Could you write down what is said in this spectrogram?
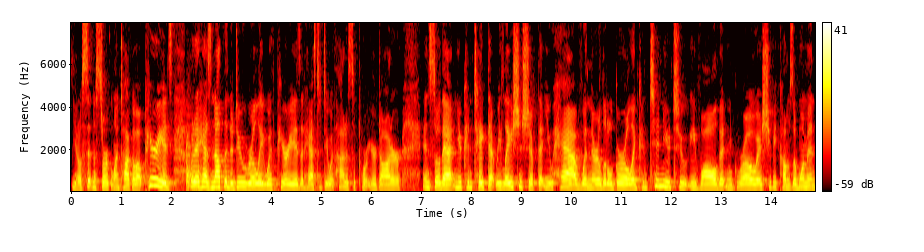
you know, sit in a circle and talk about periods, but it has nothing to do really with periods. It has to do with how to support your daughter. And so that you can take that relationship that you have when they're a little girl and continue to evolve it and grow as she becomes a woman.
